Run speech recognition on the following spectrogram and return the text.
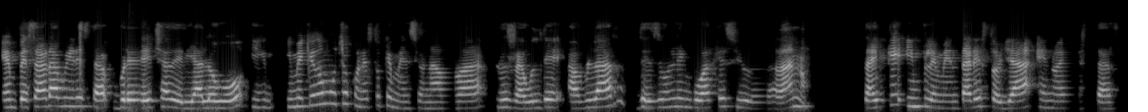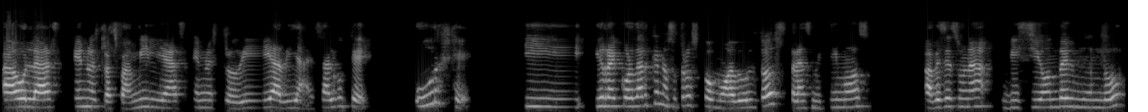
empezar a abrir esta brecha de diálogo y, me quedo mucho con esto que mencionaba Luis Raúl de hablar desde un lenguaje ciudadano. hay que implementar esto ya en nuestras aulas, en nuestras familias, en nuestro día a día. Es algo que urge y, recordar que nosotros como adultos transmitimos a veces una visión del mundo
